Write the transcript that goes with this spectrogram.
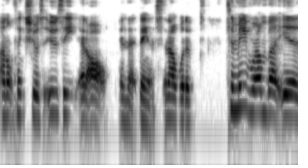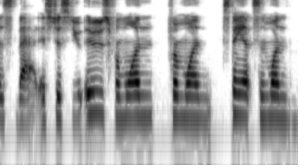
I don't think she was oozy at all in that dance, and I would have. To me, rumba is that. It's just you ooze from one from one stance and one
